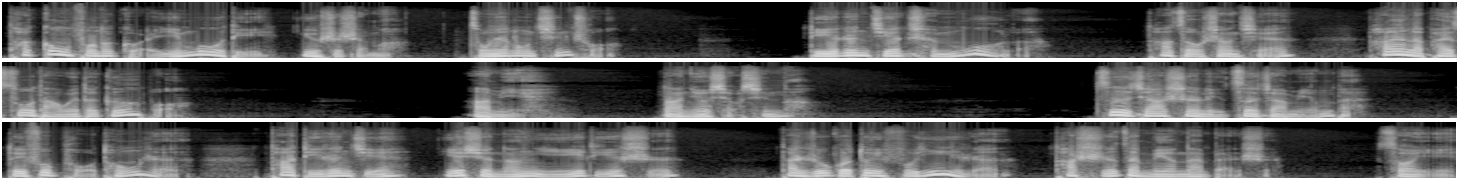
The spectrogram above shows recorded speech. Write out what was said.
他供奉的诡异目的又是什么？总要弄清楚。狄仁杰沉默了，他走上前，拍了拍苏大为的胳膊：“阿米，那你要小心呐。自家事理自家明白，对付普通人，他狄仁杰也许能以一敌十，但如果对付异人，他实在没有那本事，所以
